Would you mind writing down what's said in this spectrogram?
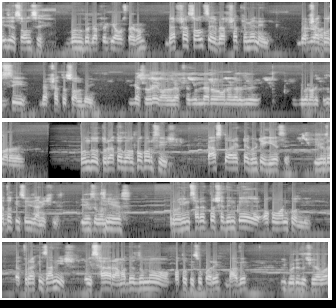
এই যে চলছে। বন্ধু তোর ব্যবসার কি অবস্থা এখন? ব্যবসা চলছে ব্যবসা থেমে নেই। ব্যবসা করছি ব্যবসা তো চলবেই। ঠিক আছে ওটাই ভালো। ব্যবসা করলে আরও মনে করে যে জীবনে অনেক কিছু করা যায়। বন্ধু তোরা তো গল্প করছিস। কাজ তো আরেকটা ঘটে গিয়েছে। কি তোরা তো কিছুই জানিস না। কি হয়েছে বন্ধু? রহিম স্যারের তো সেদিনকে অপমান করলি। তা তোরা কি জানিস ওই স্যার আমাদের জন্য কত কিছু করে ভাবে? কি করেছে সে আবার?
